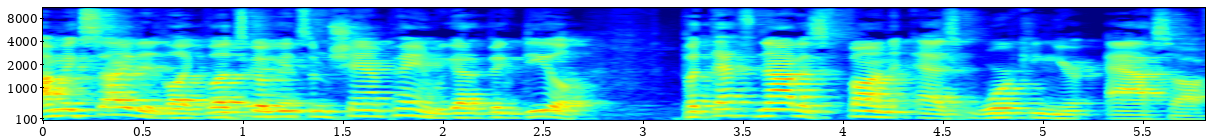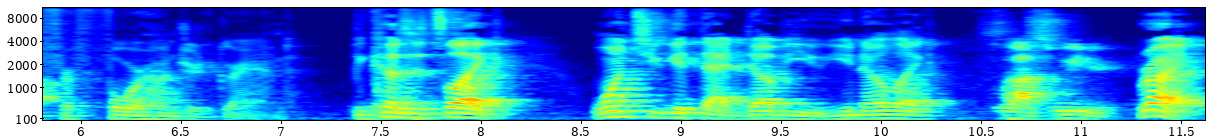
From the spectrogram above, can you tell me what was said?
I'm excited. Like let's go yeah. get some champagne. We got a big deal. But that's not as fun as working your ass off for four hundred grand because it's like once you get that W, you know, like Right.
